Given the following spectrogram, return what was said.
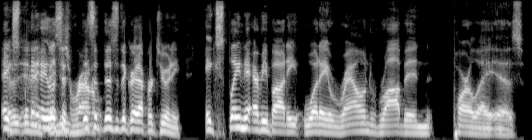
Explain, hey, listen, round- this is this is the great opportunity. Explain to everybody what a round robin parlay is.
